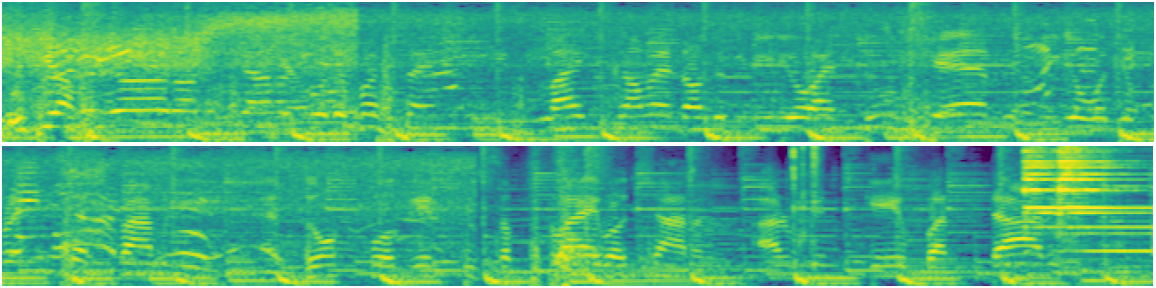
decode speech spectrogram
If you are here on this channel for the first time, please like, comment on this video and do share this video with your friends and family. And don't forget to subscribe our channel, Aravind K. Bandari.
